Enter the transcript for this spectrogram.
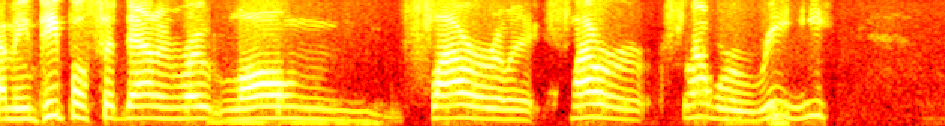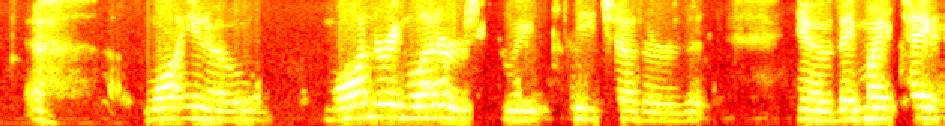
I mean, people sit down and wrote long flowery, flower, flowery, uh, wa- you know, wandering letters to e- to each other that, you know, they might take,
